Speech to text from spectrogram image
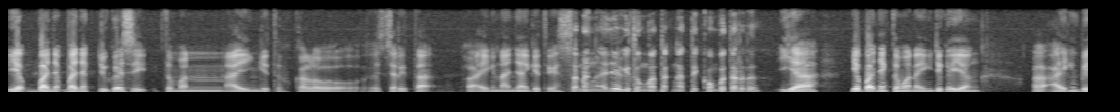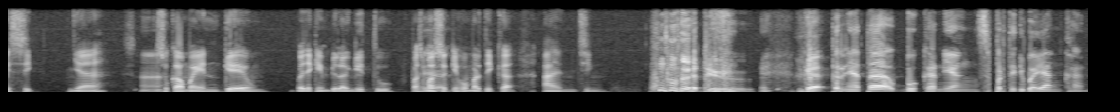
Iya banyak banyak juga sih teman aing gitu kalau cerita eh, aing nanya gitu kan. seneng aja gitu ngotak-ngatik komputer tuh Iya, ya banyak teman aing juga yang eh, aing basicnya Heeh. suka main game. Banyak yang bilang gitu. Pas Iya. masuk informatika anjing. waduh Enggak. ternyata bukan yang seperti dibayangkan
